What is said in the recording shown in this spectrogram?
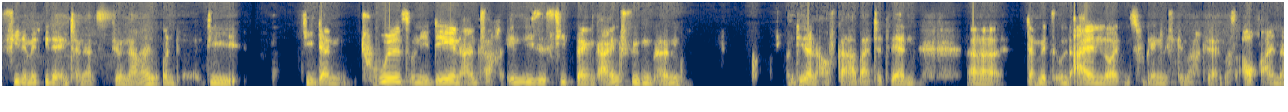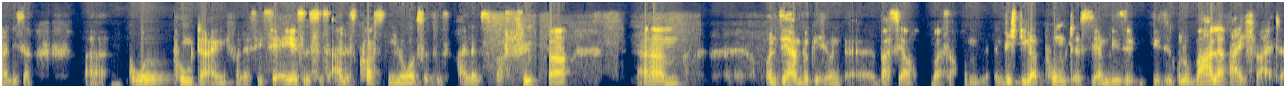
viele Mitglieder international und die die dann Tools und Ideen einfach in diese Seedbank einfügen können und die dann aufgearbeitet werden, äh, damit und allen Leuten zugänglich gemacht werden. Was auch einer dieser äh, großen Punkte eigentlich von der CCA ist. Es ist alles kostenlos, es ist alles verfügbar. Ähm, und sie haben wirklich, und äh, was ja auch, was auch ein, ein, wichtiger Punkt ist, sie haben diese, diese globale Reichweite.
